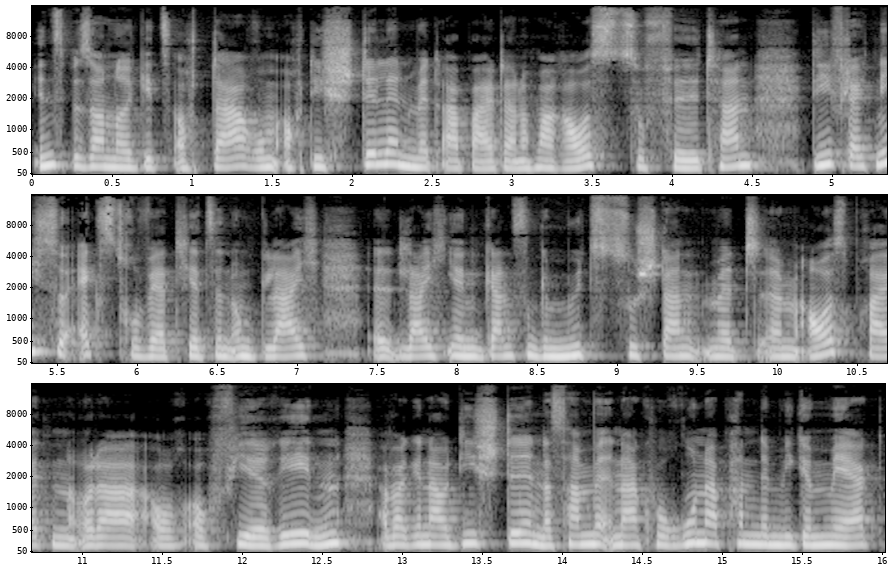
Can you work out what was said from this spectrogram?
Insbesondere geht es auch darum, auch die stillen Mitarbeiter nochmal rauszufiltern, die vielleicht nicht so extrovertiert sind und gleich, äh, gleich ihren ganzen Gemütszustand mit ähm, ausbreiten oder auch, auch viel reden. Aber genau die stillen, das haben wir in der Corona-Pandemie gemerkt,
